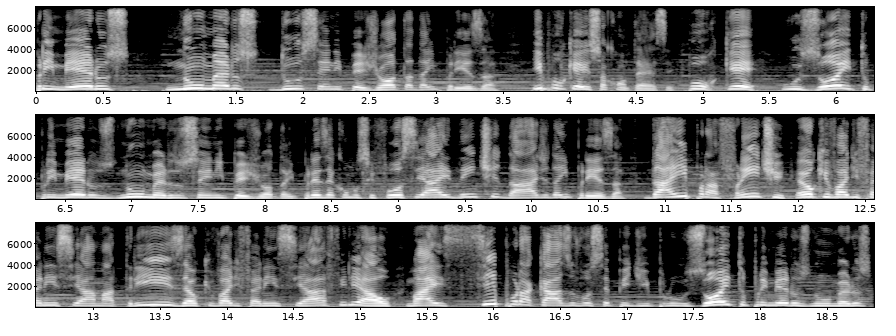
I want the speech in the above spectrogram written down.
primeiros números do CNPJ da empresa. E por que isso acontece? Porque os oito primeiros números do CNPJ da empresa é como se fosse a identidade da empresa. Daí para frente é o que vai diferenciar a matriz, é o que vai diferenciar a filial. Mas se por acaso você pedir para os oito primeiros números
